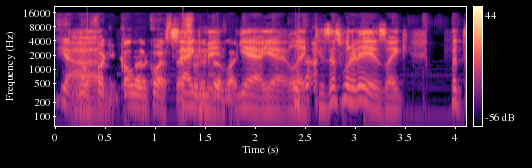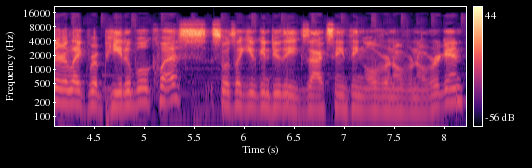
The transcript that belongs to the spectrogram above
yeah. No, Um, fucking call it a quest. That's what it segment. like. Yeah, yeah, like because that's what it is. Like, but they're like repeatable quests, so it's like you can do the exact same thing over and over and over again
